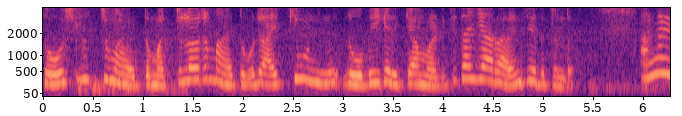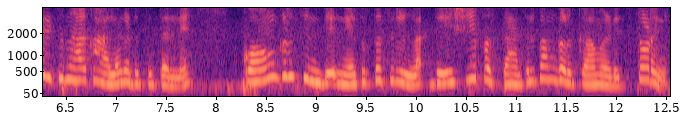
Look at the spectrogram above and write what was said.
സോഷ്യലിസ്റ്റുമായിട്ടും മറ്റുള്ളവരുമായിട്ടും ഒരു ഐക്യമുന്നണി രൂപീകരിക്കാൻ വേണ്ടിയിട്ട് തയ്യാറാവുകയും ചെയ്തിട്ടുണ്ട്. അങ്ങനെ ഇരിക്കുന്ന ആ കാലഘട്ടത്തിൽ തന്നെ കോൺഗ്രസിന്റെ നേതൃത്വത്തിലുള്ള ദേശീയ പ്രസ്ഥാനത്തിൽ പങ്കെടുക്കാൻ വേണ്ടിയിട്ട് തുടങ്ങി.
